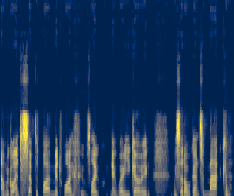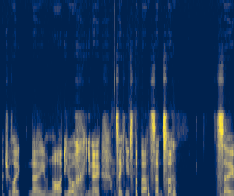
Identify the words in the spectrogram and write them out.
And we got intercepted by a midwife who was like, "You know, where are you going?" We said, "Oh, we're going to Mac," and she was like, "No, you're not. You're, you know, I'm taking you to the birth center." So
